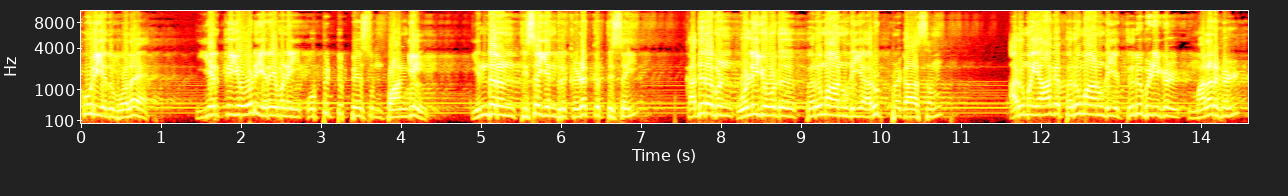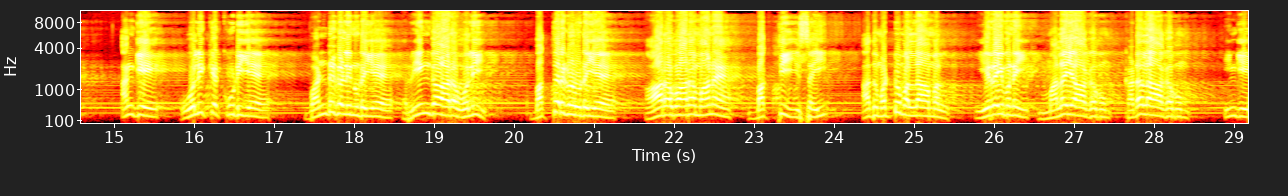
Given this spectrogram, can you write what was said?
கூறியது போல இயற்கையோடு இறைவனை ஒப்பிட்டு பேசும் பாங்கில் இந்திரன் திசை என்று கிழக்கு திசை கதிரவன் ஒளியோடு பெருமானுடைய அருட்பிரகாசம் அருமையாக பெருமானுடைய திருவிழிகள் மலர்கள் அங்கே ஒலிக்கக்கூடிய வண்டுகளினுடைய ரீங்கார ஒலி பக்தர்களுடைய ஆரவாரமான பக்தி இசை அது மட்டுமல்லாமல் இறைவனை மலையாகவும் கடலாகவும் இங்கே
